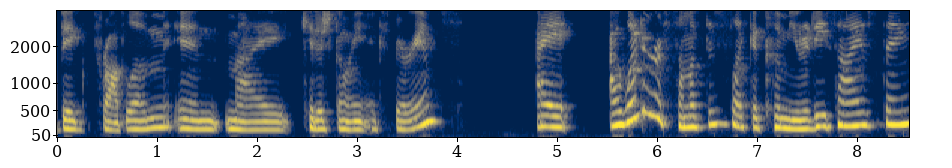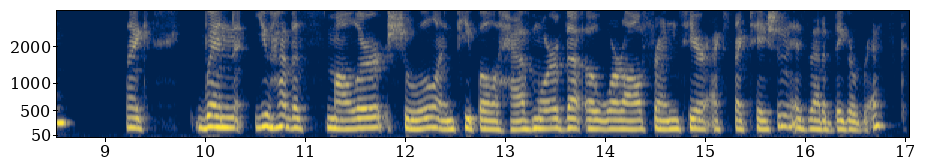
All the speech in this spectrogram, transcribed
big problem in my kiddish going experience. I I wonder if some of this is like a community size thing. Like when you have a smaller shul and people have more of the oh we're all friends here expectation, is that a bigger risk?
